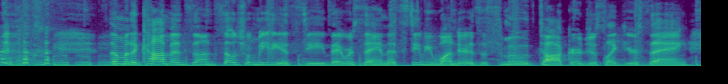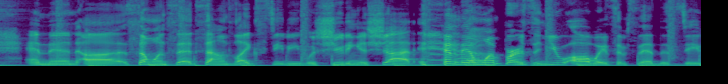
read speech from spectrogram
Some of the comments on social media, Steve, they were saying that Stevie Wonder is a smooth talker, just like you're saying. And then uh, someone said, sounds like Stevie was shooting his shot. And then one person, you always have said this, Steve.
